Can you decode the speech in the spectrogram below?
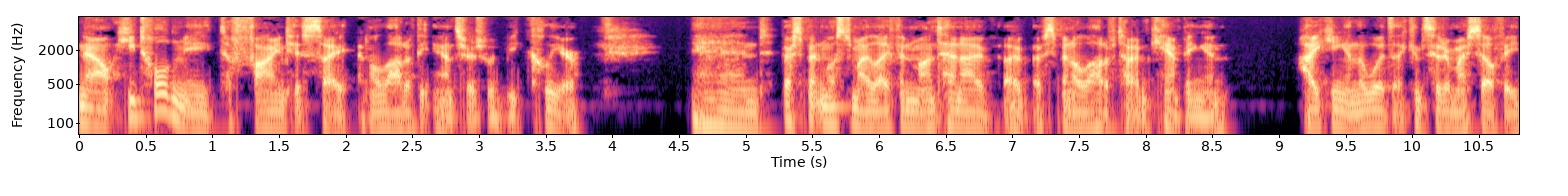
Now, he told me to find his site, and a lot of the answers would be clear. And I've spent most of my life in Montana. I've, I've spent a lot of time camping and hiking in the woods. I consider myself a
